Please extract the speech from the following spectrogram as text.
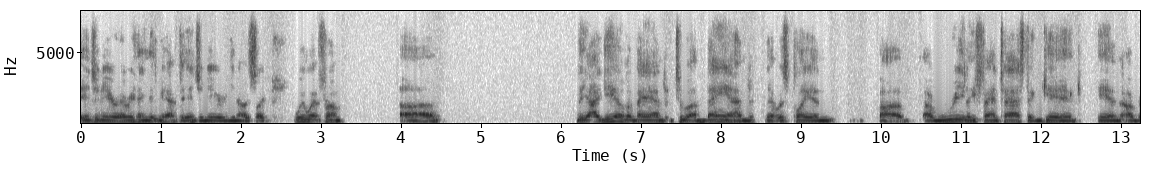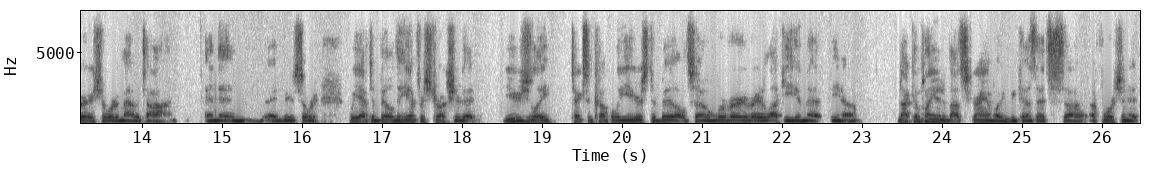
engineer everything that you have to engineer. You know, it's like we went from uh, the idea of a band to a band that was playing uh, a really fantastic gig in a very short amount of time. And then uh, so we have to build the infrastructure that usually takes a couple of years to build. So we're very, very lucky in that, you know, not complaining about scrambling because that's uh, a fortunate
